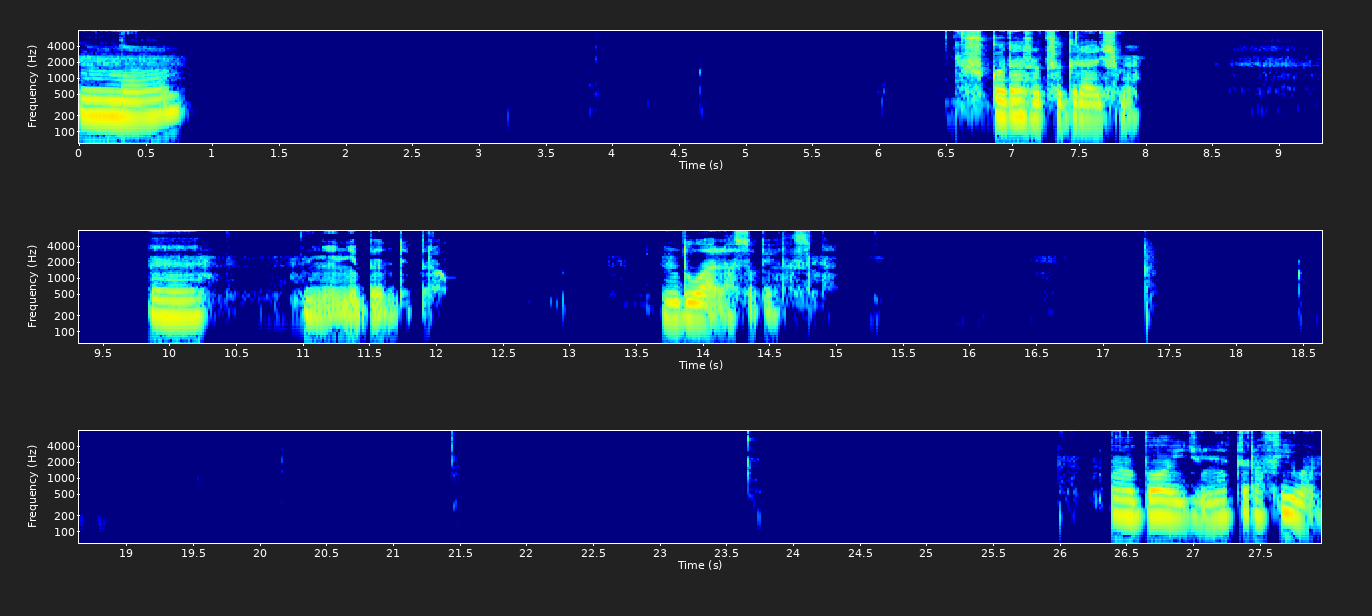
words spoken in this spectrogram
No. Szkoda, że przegraliśmy. Yy, nie, nie będę brał. Duala sobie wezmę. O bojdziu, nie trafiłem.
